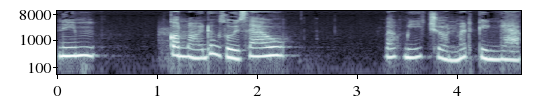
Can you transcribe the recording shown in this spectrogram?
Nim, con nói được rồi sao? Bác Mỹ tròn mắt kinh ngạc.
